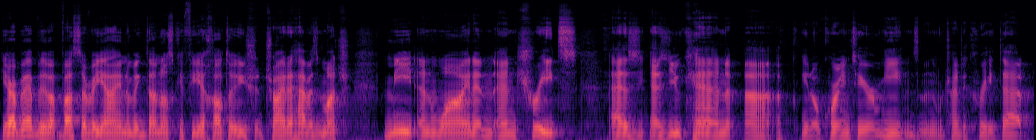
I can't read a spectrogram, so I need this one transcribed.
you should try to have as much meat and wine and, and treats as as you can, uh, you know, according to your means. And we're trying to create that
